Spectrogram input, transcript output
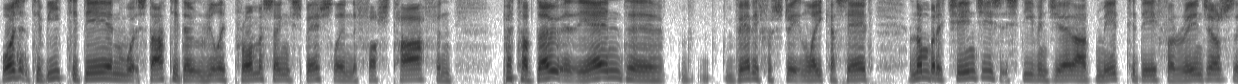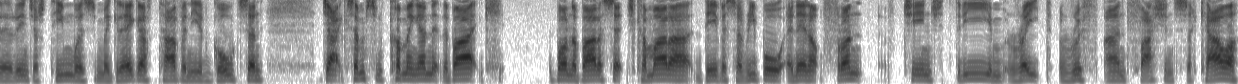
wasn't to be today. And what started out really promising, especially in the first half, and petered out at the end. Uh, very frustrating, like I said. A number of changes that Steven Gerrard made today for Rangers. The Rangers team was McGregor, Tavernier, Goldson, Jack Simpson coming in at the back Borna Barisic, Kamara, Davis, Aribo, and then up front, changed three right, Roofe and Fashion Sakala.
